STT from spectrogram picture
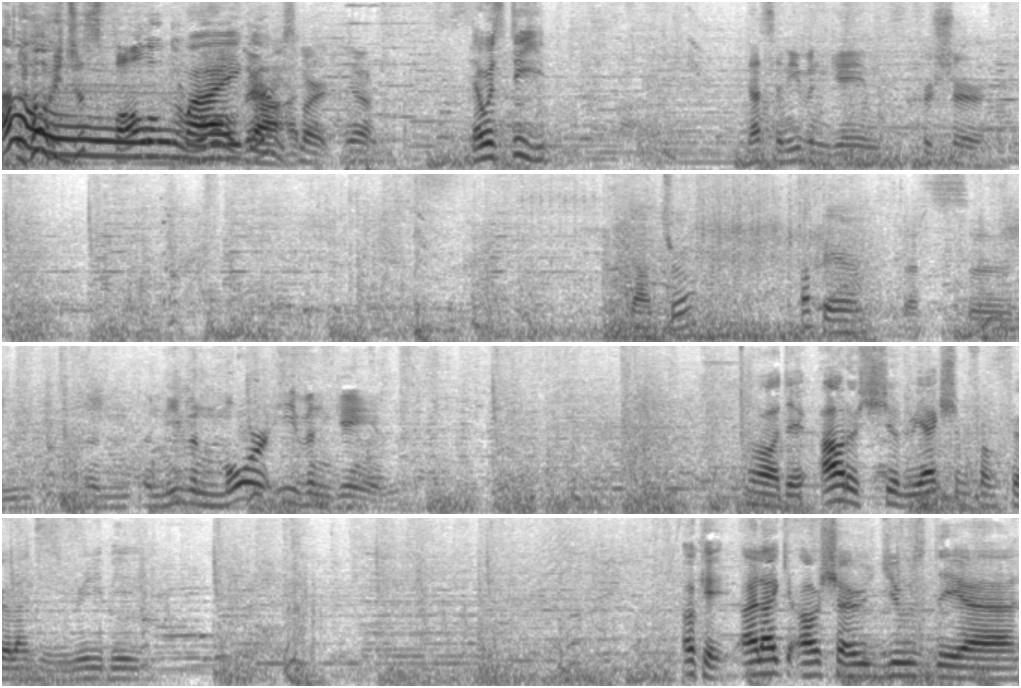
Oh, he just followed the my roll. Very god. smart. Yeah. That was deep. That's an even game for sure. Down throw. Up air. That's uh, an, an even more even game. Oh, the out of shield reaction from Fairlines is really big. Okay, I like how Sharu used the uh,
